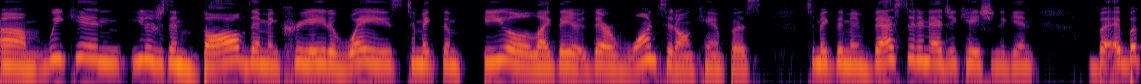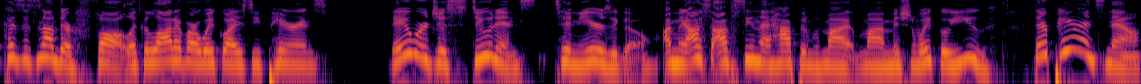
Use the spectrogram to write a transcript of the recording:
Um, we can you know just involve them in creative ways to make them feel like they they're wanted on campus, to make them invested in education again, but because it's not their fault. Like a lot of our Waco ISD parents they were just students 10 years ago. I mean, I, have seen that happen with my, my Mission Waco youth. They're parents now.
